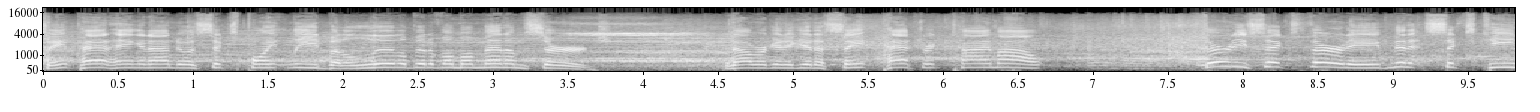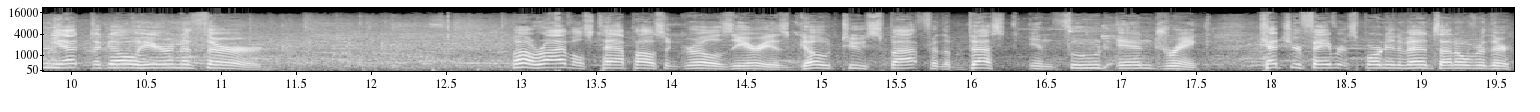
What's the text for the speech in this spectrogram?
St. Pat hanging on to a six point lead, but a little bit of a momentum surge. now we're going to get a St. Patrick timeout. 36 30, minute 16 yet to go here in the third. Well, Rivals Tap House and Grill is the area's go to spot for the best in food and drink. Catch your favorite sporting events on over their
